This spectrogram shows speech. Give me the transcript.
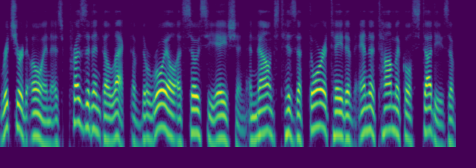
Richard Owen as president-elect of the Royal Association announced his authoritative anatomical studies of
